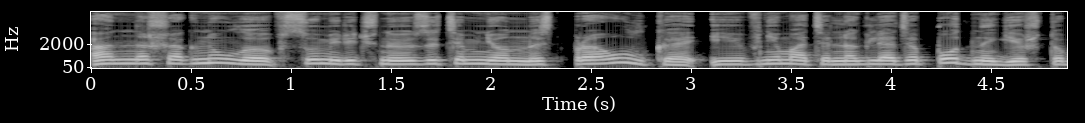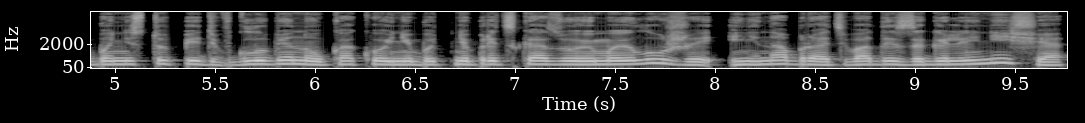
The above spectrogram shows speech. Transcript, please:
Анна шагнула в сумеречную затемненность проулка и, внимательно глядя под ноги, чтобы не ступить в глубину какой-нибудь непредсказуемой лужи и не набрать воды за голенища,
